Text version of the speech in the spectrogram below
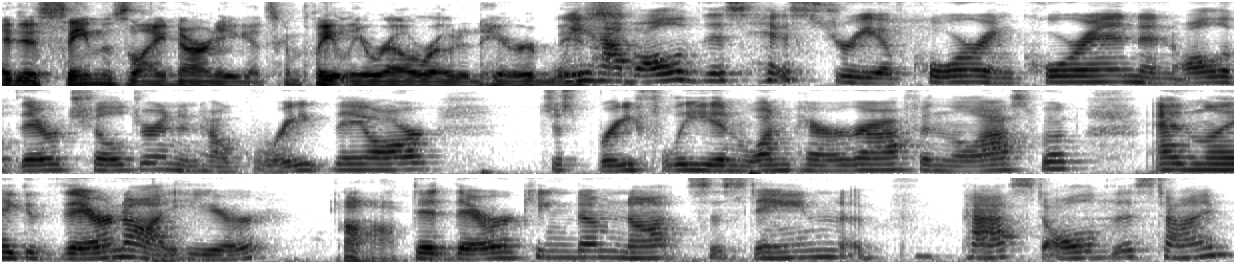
It just seems like Narnia gets completely railroaded here. We have all of this history of Cor and Corin and all of their children and how great they are, just briefly in one paragraph in the last book. And, like, they're not here. Uh huh. Did their kingdom not sustain past all of this time?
